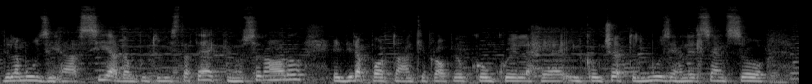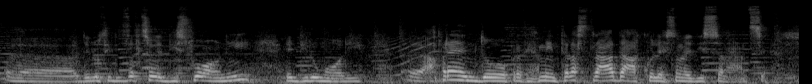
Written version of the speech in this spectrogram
della musica sia da un punto di vista tecnico, sonoro e di rapporto anche proprio con quello che è il concetto di musica nel senso eh, dell'utilizzazione di suoni e di rumori, eh, aprendo praticamente la strada a quelle che sono le dissonanze.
